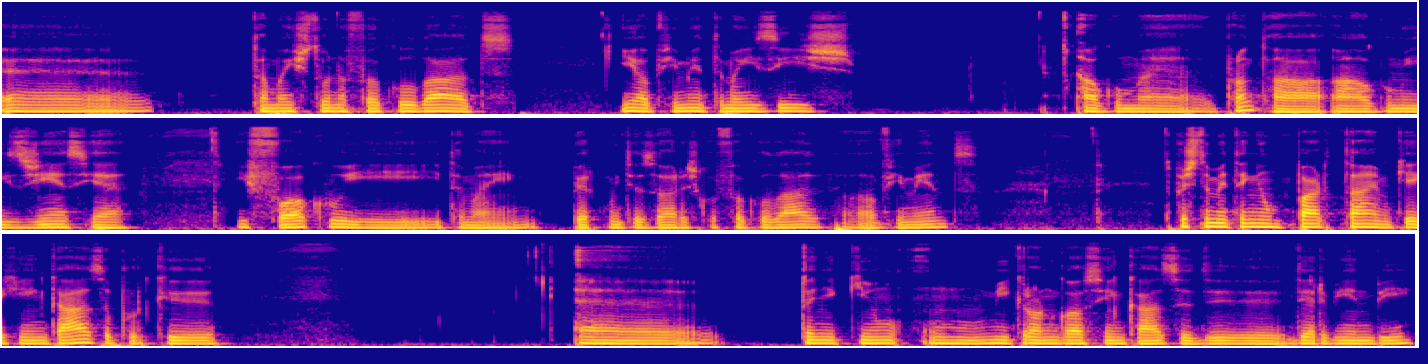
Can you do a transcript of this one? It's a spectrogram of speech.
Uh, também estou na faculdade e obviamente também exige alguma pronto há, há alguma exigência e foco e, e, também perco muitas horas com a faculdade obviamente depois também tenho um part-time que é aqui em casa porque uh, tenho aqui um, um micro negócio em casa de, de Airbnb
